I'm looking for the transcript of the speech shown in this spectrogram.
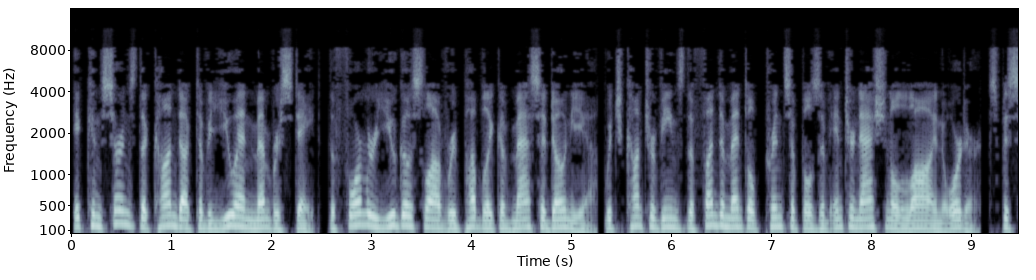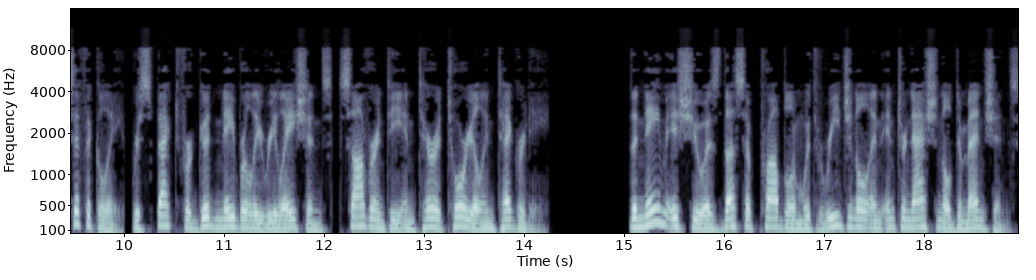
It concerns the conduct of a UN member state, the former Yugoslav Republic of Macedonia, which contravenes the fundamental principles of international law and order, specifically, respect for good neighborly relations, sovereignty and territorial integrity. The name issue is thus a problem with regional and international dimensions,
